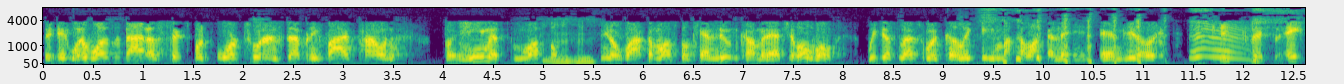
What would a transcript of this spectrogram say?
it, it was not a six foot four, two hundred and seventy five pound behemoth muscle, Mm-hmm. you know, rock a muscle Cam Newton coming at you. Oh well, we just messed with Kaliki Makalakane, and you know he's six eight,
